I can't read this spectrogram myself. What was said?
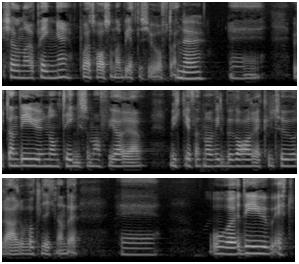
tjänar några pengar på att ha sådana betesdjur ofta. Nej. Eh, utan det är ju någonting som man får göra mycket för att man vill bevara kulturarv och liknande. Eh, och det är ju ett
